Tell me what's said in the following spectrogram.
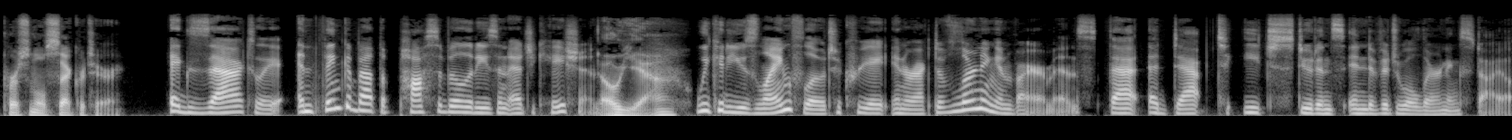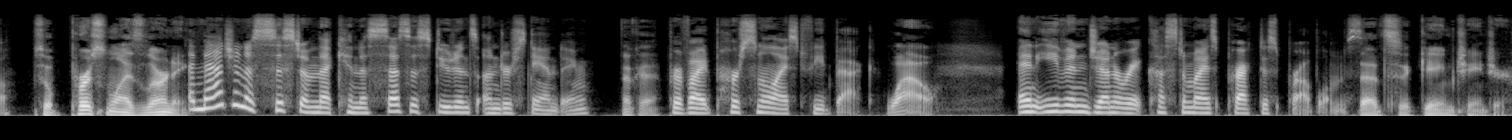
personal secretary. Exactly. And think about the possibilities in education. Oh, yeah? We could use Langflow to create interactive learning environments. that adapt to each student's individual learning style. So personalized learning. Imagine a system that can assess a student's understanding, Okay. provide personalized feedback, Wow. and even generate customized practice problems. That's a game changer.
